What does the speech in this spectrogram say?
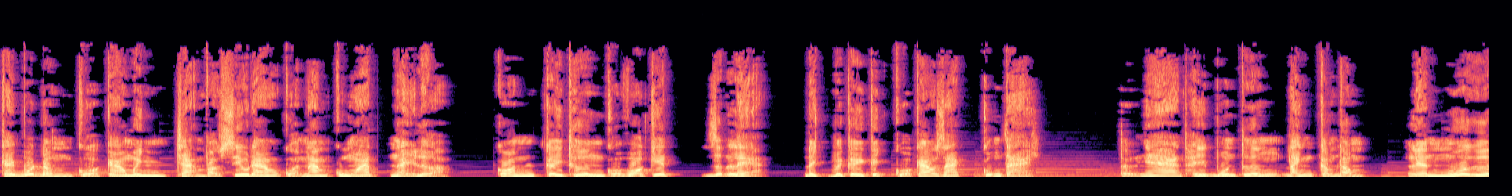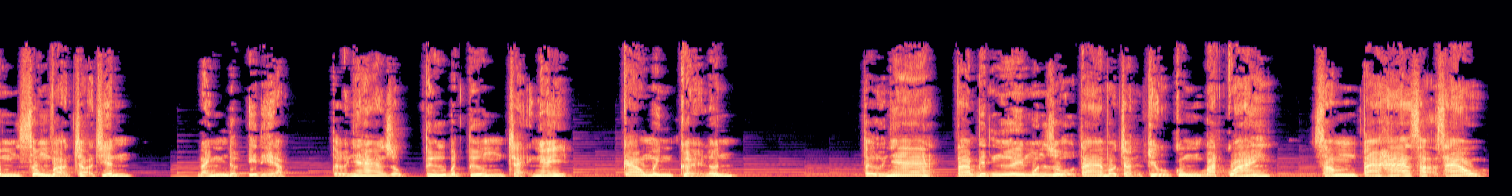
Cái búa đồng của cao minh chạm vào siêu đao của nam cung hoát, nảy lửa. Còn cây thương của võ kiết rất lẹ, địch với cây kích của cao giác cũng tài tử nha thấy bốn tướng đánh cầm đồng, liền múa gươm xông vào trợ chiến. Đánh được ít hiệp, tử nha dục tứ bất tướng chạy ngay. Cao minh cười lớn tử nha. Ta biết ngươi muốn dụ ta vào trận cửu cung bát quái. Xong ta há sợ sao?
